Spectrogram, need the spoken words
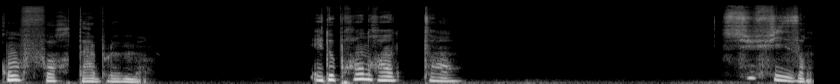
confortablement, et de prendre un temps suffisant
